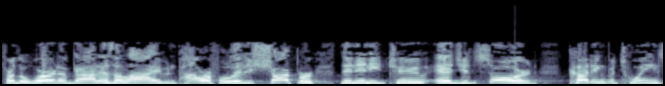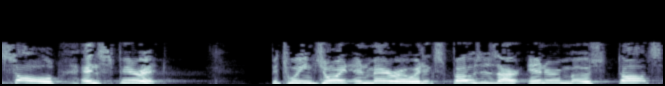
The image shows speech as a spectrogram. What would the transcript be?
"For the word of God is alive and powerful; it is sharper than any two-edged sword, cutting between soul and spirit, between joint and marrow. It exposes our innermost thoughts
